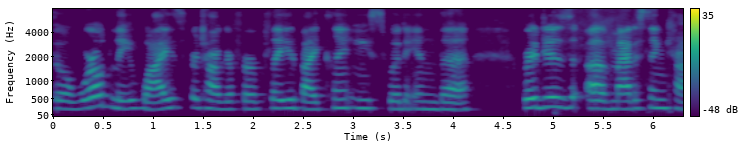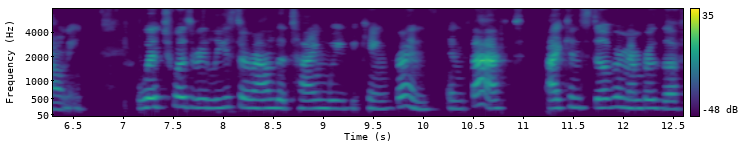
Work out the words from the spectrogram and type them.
the worldly wise photographer played by Clint Eastwood in the Bridges of Madison County, which was released around the time we became friends. In fact, I can still remember the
